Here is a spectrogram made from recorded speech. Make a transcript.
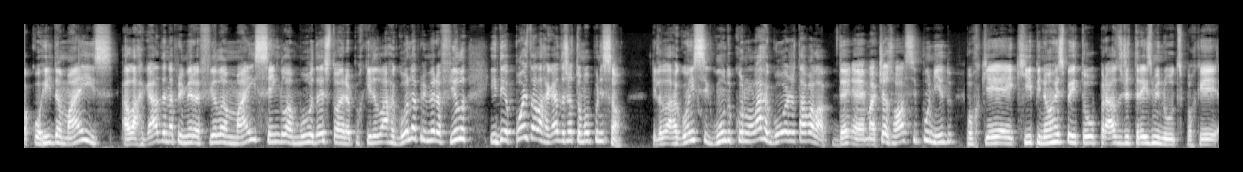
a corrida mais. a largada na primeira fila mais sem glamour da história, porque ele largou na primeira fila e depois da largada já tomou punição. Ele largou em segundo, quando largou já tava lá. De- é, Matias Rossi punido, porque a equipe não respeitou o prazo de 3 minutos. Porque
